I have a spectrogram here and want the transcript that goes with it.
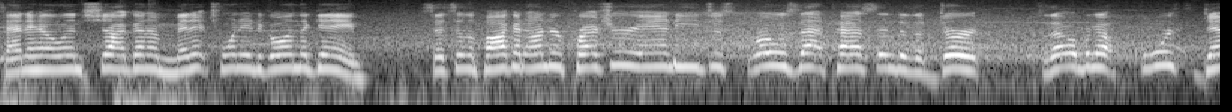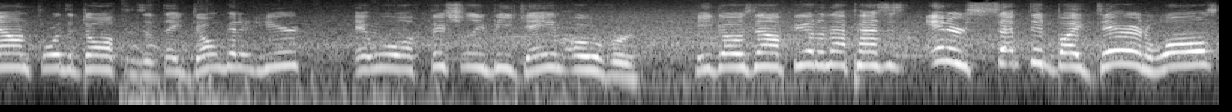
Tannehill in shotgun, a minute 20 to go in the game. Sits in the pocket under pressure, and he just throws that pass into the dirt. So that will bring up fourth down for the Dolphins. If they don't get it here, it will officially be game over. He goes downfield, and that pass is intercepted by Darrin Walls.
